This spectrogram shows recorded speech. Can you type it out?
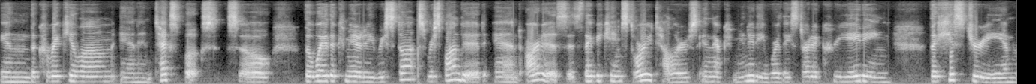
in the curriculum and in textbooks. So the way the community responded and artists is they became storytellers in their community where they started creating the history and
